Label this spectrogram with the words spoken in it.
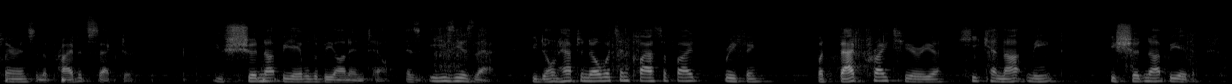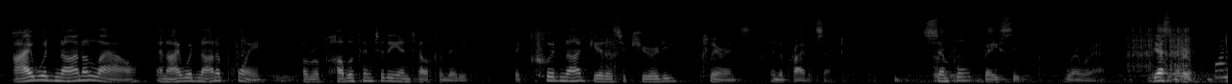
clearance in the private sector, you should not be able to be on Intel. As easy as that. You don't have to know what's in classified briefing, but that criteria, he cannot meet. He should not be able. I would not allow, and I would not appoint, a Republican to the Intel Committee that could not get a security clearance in the private sector. Simple, basic, where we're at. Yes, ma'am. One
